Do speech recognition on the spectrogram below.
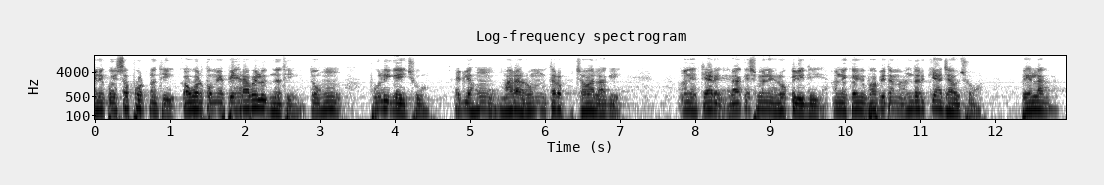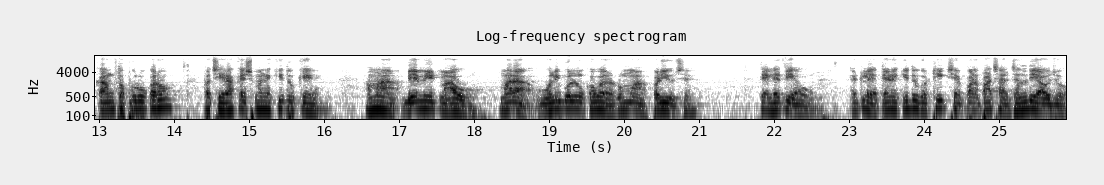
એને કોઈ સપોર્ટ નથી. કવર તો મેં પહેરાવેલું જ નથી. તો હું ભૂલી ગઈ છું. એટલે હું મારા રૂમ તરફ જવા લાગી. અને ત્યારે રાકેશ મને રોકી લીધી અને કહ્યું, ભાભી, તમે અંદર ક્યાં જાઓ છો? પહેલાં કામ તો પૂરું કરો. પછી રાકેશ મને કીધું કે, હમણાં બે મિનિટમાં આવું. મારા વોલીબોલનું કવર રૂમમાં પડ્યું છે. તે લેતી આવું. એટલે તેણે કીધું કે, ઠીક છે, પણ પાછા જલ્દી આવજો.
